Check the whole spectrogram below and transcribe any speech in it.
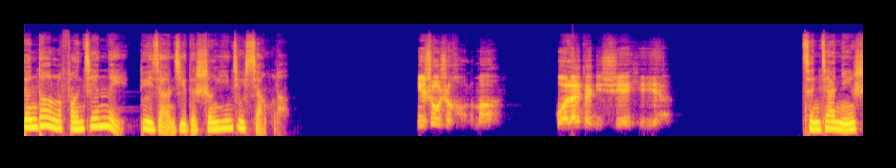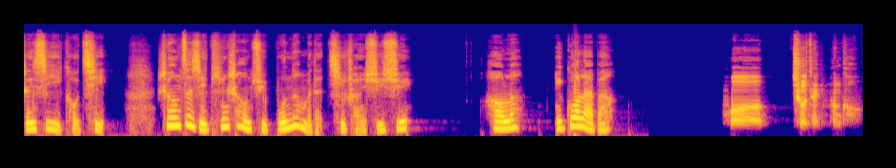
等到了房间内，对讲机的声音就响了。你收拾好了吗？我来带你去见爷爷。岑佳宁深吸一口气，让自己听上去不那么的气喘吁吁。好了，你过来吧。我就在你门口。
